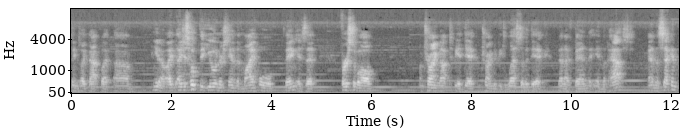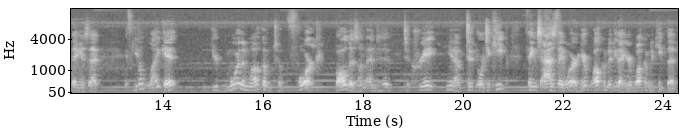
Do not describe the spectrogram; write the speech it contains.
things like that. But um, you know, I, I just hope that you understand that my whole thing is that first of all, I'm trying not to be a dick. I'm trying to be less of a dick than I've been in the past. And the second thing is that if you don't like it, you're more than welcome to fork baldism and to, to create, you know, to or to keep things as they were. You're welcome to do that. You're welcome to keep the,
